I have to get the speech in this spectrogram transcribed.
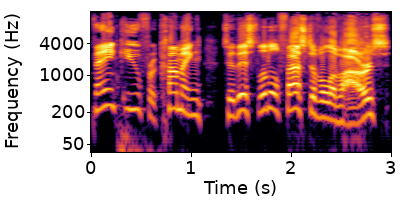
thank you for coming to this little festival of ours.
